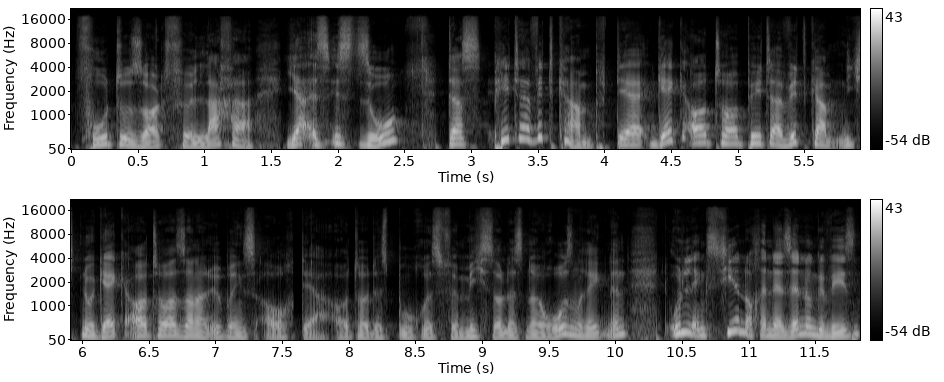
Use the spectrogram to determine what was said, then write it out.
Foto sorgt für Lacher. Ja, es ist so, dass Peter Wittkamp, der Gag-Autor Peter Wittkamp, nicht nur Gag-Autor, sondern übrigens auch der Autor des Buches Für mich soll es Neurosen regnen, unlängst hier noch in der Sendung gewesen.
